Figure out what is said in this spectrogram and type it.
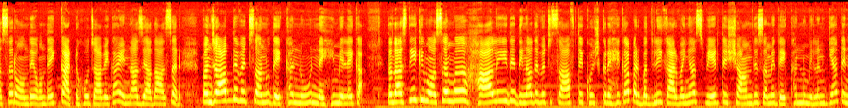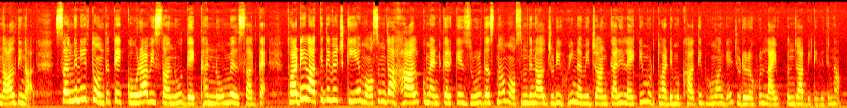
ਅਸਰ ਆਉਂਦੇ ਆਉਂਦੇ ਘੱਟ ਹੋ ਜਾਵੇਗਾ, ਇੰਨਾ ਜ਼ਿਆਦਾ ਅਸਰ ਪੰਜਾਬ ਦੇ ਵਿੱਚ ਸਾਨੂੰ ਦੇਖਣ ਨੂੰ ਨਹੀਂ ਮਿਲੇਗਾ। ਤਾਂ ਦੱਸ ਕਿ ਮੌਸਮ ਹਾਲ ਹੀ ਦੇ ਦਿਨਾਂ ਦੇ ਵਿੱਚ ਸਾਫ਼ ਤੇ ਖੁਸ਼ਕ ਰਹੇਗਾ, ਪਰ ਬਦਲੀ ਕਾਰਵਾਈਆਂ ਸਵੇਰ ਤੇ ਸ਼ਾਮ ਦੇ ਸਮੇਂ ਦੇਖਣ ਨੂੰ ਮਿਲਣਗੀਆਂ ਤੇ ਨਾਲ ਦੀ ਨਾਲ ਸੰਘਣੀ ਧੁੰਦ ਤੇ ਕੋਹਰਾ ਵੀ ਸਾਨੂੰ ਦੇਖਣ ਨੂੰ ਮਿਲ ਸਕਦਾ ਹੈ। ਤੁਹਾਡੇ ਇਲਾਕੇ ਦੇ ਵਿੱਚ ਕੀ ਹੈ? ਮੌਸਮ ਦਾ ਹਾਲ ਕਮੈਂਟ ਕਰਕੇ ਜ਼ਰੂਰ ਦੱਸਣਾ। ਮੌਸਮ ਦੇ ਨਾਲ ਜੁੜੀ ਹੋਈ ਨਵੀਂ ਜਾਣਕਾਰੀ ਲੈ ਕੇ ਮੁੜ ਤੁਹਾਡੇ ਮੁਖਾਤਿਬ ਹੋਵਾਂਗੇ। ਜੁੜੇ ਰਹੋ ਲਾਈਵ ਪੰਜਾਬੀ ਟੀਵੀ ਦੇ ਨਾਲ।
